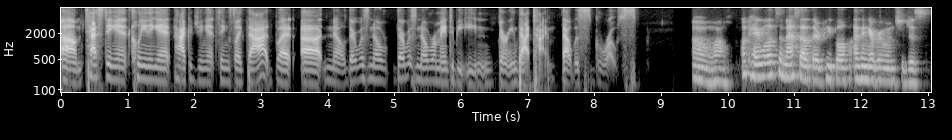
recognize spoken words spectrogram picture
um, testing it, cleaning it, packaging it, things like that. But uh, no, there was no there was no romaine to be eaten during that time. That was gross. Oh wow. Okay, well it's a mess out there, people. I think everyone should just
